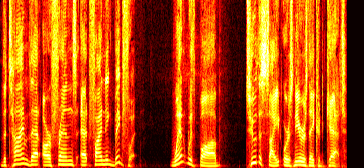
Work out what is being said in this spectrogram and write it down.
the time that our friends at Finding Bigfoot went with Bob to the site, or as near as they could get,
